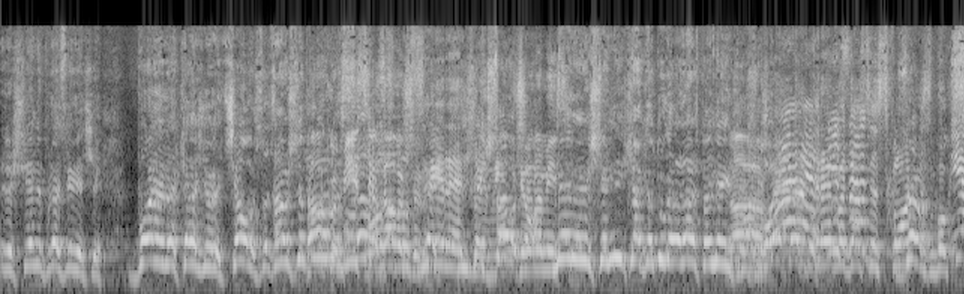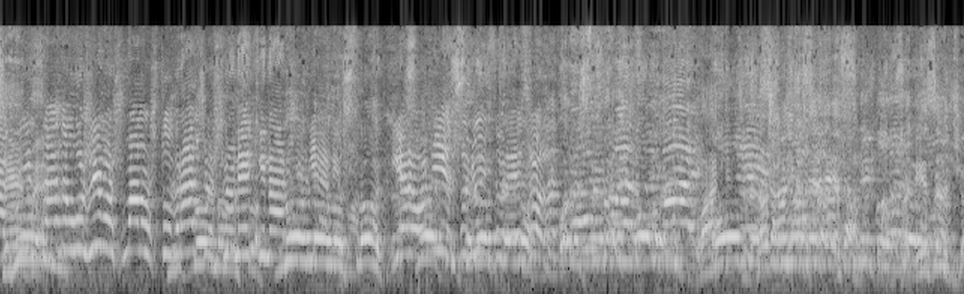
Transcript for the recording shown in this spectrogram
rješenje prolazi sljedeće. Bojan da kaže čao, završen Tako, problem, misija samo- završena. Svi rekli, I za šta? završena misija. Mene više nikakva duga raspa ne interesuje. Bojan treba ti da sad- se skloni zbog sebe. ti sada uživaš malo što vraćaš na neki način normalna njenima. stvar. Jer Sve oni su se nju izvređali. oni se ne govori. Lakiću, zašto ja se desiti? Izađu.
